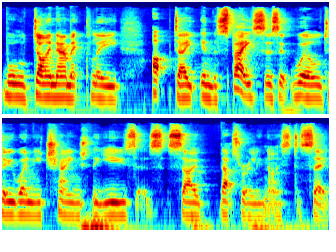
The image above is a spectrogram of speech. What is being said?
will dynamically update in the space as it will do when you change the users. So that's really nice to see.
